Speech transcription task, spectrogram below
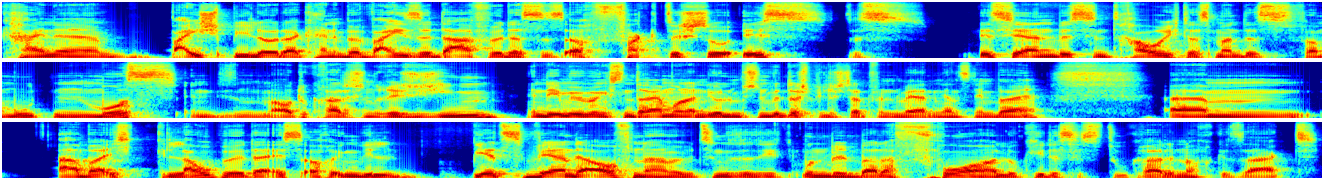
keine Beispiele oder keine Beweise dafür, dass es auch faktisch so ist. Das ist ja ein bisschen traurig, dass man das vermuten muss in diesem autokratischen Regime, in dem übrigens in drei Monaten die Olympischen Winterspiele stattfinden werden, ganz nebenbei. Ähm, aber ich glaube, da ist auch irgendwie jetzt während der Aufnahme, beziehungsweise unmittelbar davor, Luki, das hast du gerade noch gesagt,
